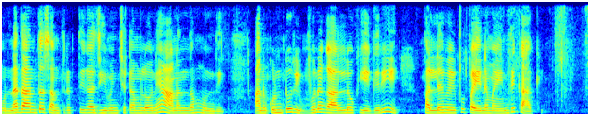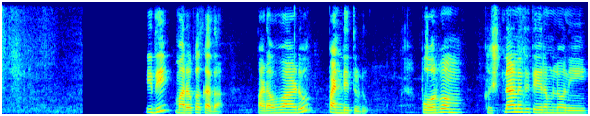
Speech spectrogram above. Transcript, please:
ఉన్నదాంతో సంతృప్తిగా జీవించటంలోనే ఆనందం ఉంది అనుకుంటూ రివ్వున గాల్లోకి ఎగిరి పల్లె వైపు పయనమైంది కాకి. ఇది మరొక కథ. పడవవాడు పండితుడు. పూర్వం కృష్ణానది తీరంలోని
